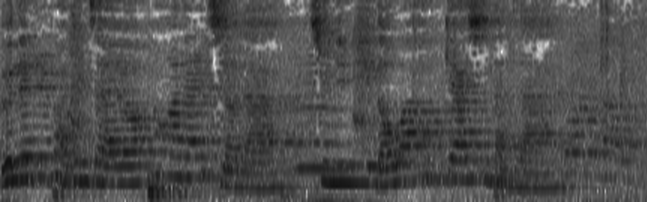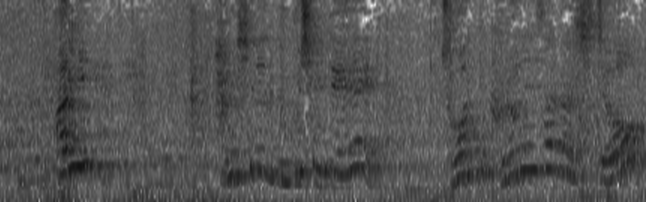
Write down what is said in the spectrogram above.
은혜를 받은 자여 평안할지어다. 주님이 너와 함께 하신단다. 아니 당신은 누구신데 저한테 그런 인사를 하시죠?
